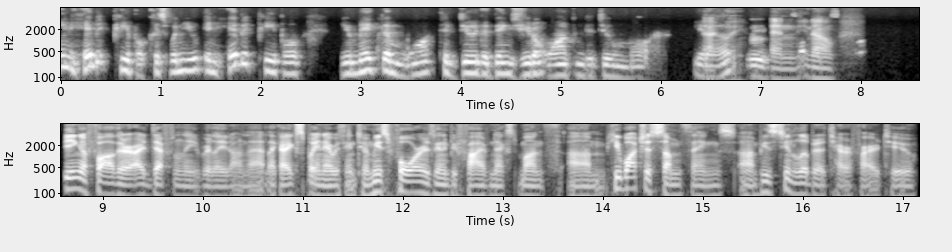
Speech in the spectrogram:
inhibit people because when you inhibit people, you make them want to do the things you don't want them to do more, you know? Exactly. Mm. And you know, being a father, I definitely relate on that. Like I explain everything to him. He's four. He's going to be five next month. Um, he watches some things. Um, he's seen a little bit of Terrifier too.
